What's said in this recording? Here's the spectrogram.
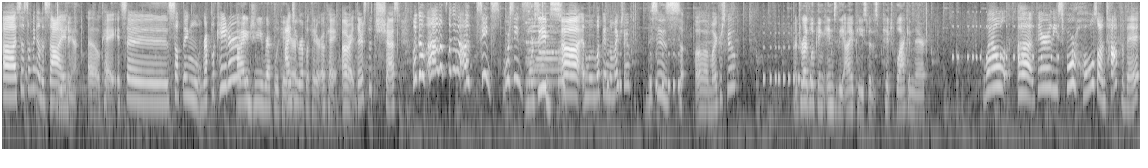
Uh, it says something on the side. You can't. Okay, it says something replicator. IG replicator. IG replicator. Okay. All right. There's the chest. Look at. Uh, let's look at uh, seeds. More seeds. More seeds. Uh, and look in the microscope. This is a microscope. I tried looking into the eyepiece, but it's pitch black in there. Well, uh, there are these four holes on top of it.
